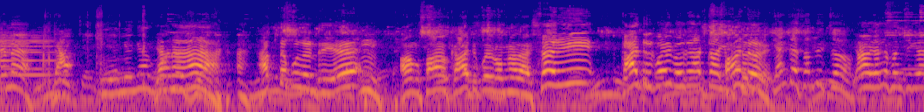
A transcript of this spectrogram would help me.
என்ன? ஏன்னா அத்தை புள்ளன்றி அவங்க பாவம் காட்டு போய் ரொம்ப நாள் சரி. காட்டுக்கு போய் வெகு நாட்கள். எங்க சந்திச்சோம்? எங்க செஞ்சீங்க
